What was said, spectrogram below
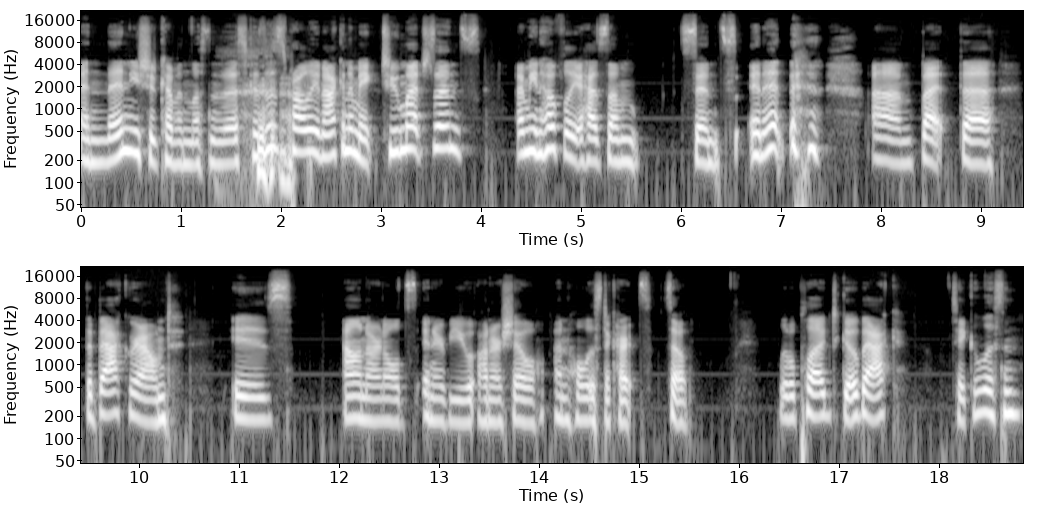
And then you should come and listen to this because this is probably not going to make too much sense. I mean, hopefully it has some sense in it. um, but the the background is Alan Arnold's interview on our show on Holistic Hearts. So, little plug to go back, take a listen,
